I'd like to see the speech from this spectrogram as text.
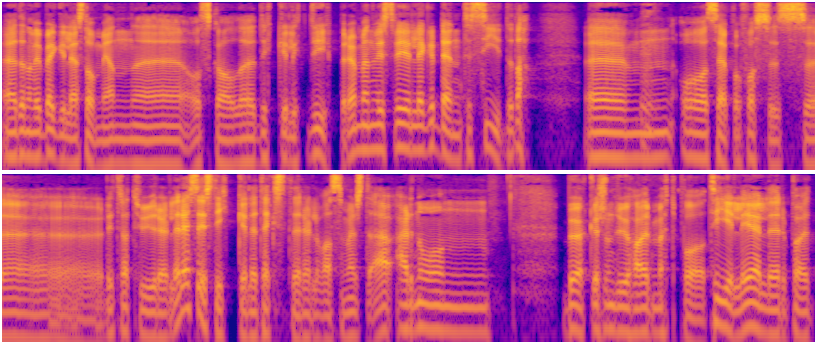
Eh, den har vi begge lest om igjen eh, og skal dykke litt dypere. Men hvis vi legger den til side, da, mm. og ser på Fosses litteratur eller essayistikk eller tekster eller hva som helst, er, er det noen bøker som du har møtt på tidlig, eller på et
